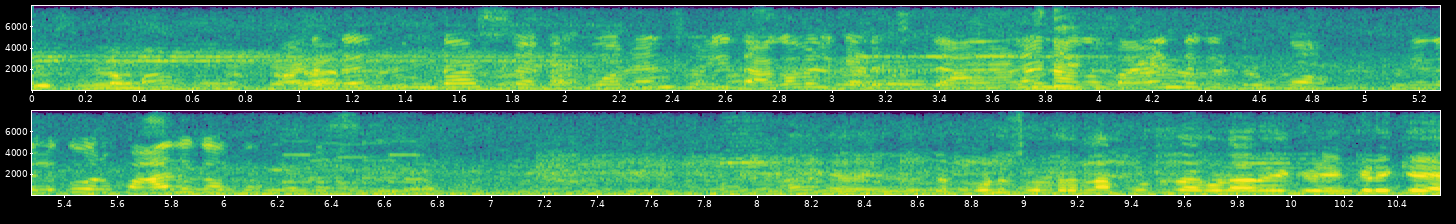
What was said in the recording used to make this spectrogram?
பேசுங்க. அடுத்தது குண்டாஸ் சட்டம் போடுறேன்னு சொல்லி தகவல் கிடைச்சிது. அதனால நாங்க பயந்துகிட்டு இருக்கோம். எங்களுக்கு ஒரு பாதுகாப்பு கொடுக்கணும் இந்த பொண்ணு சொல்றதெல்லாம் புது தகவலாக இருக்கு எங்களுக்கே.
